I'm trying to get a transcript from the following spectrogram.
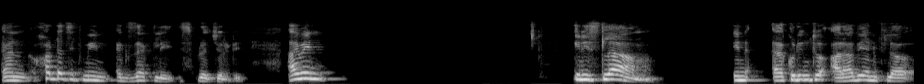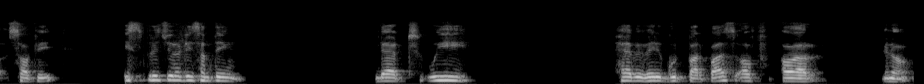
And what does it mean exactly spirituality? I mean in islam in according to arabian philosophy spirituality is something that we have a very good purpose of our you know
